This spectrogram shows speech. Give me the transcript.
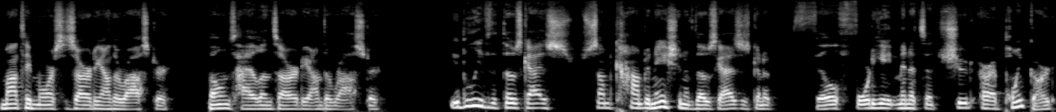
Monte Morris is already on the roster. Bones Hyland's already on the roster. You believe that those guys, some combination of those guys, is going to fill 48 minutes at shoot or at point guard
